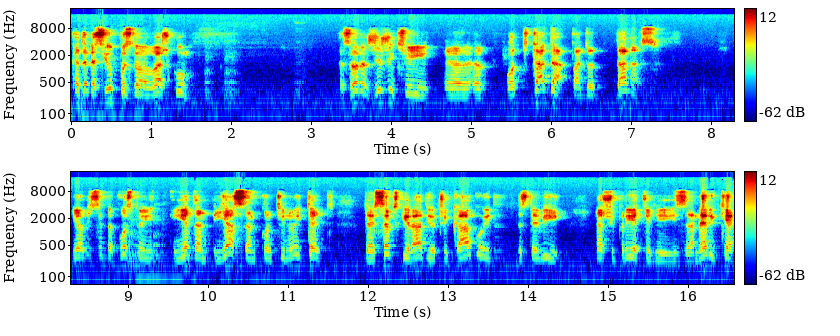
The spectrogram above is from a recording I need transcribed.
kada nas je upoznao vaš kum Zoran Žižić i e, od tada pa do danas ja mislim da postoji jedan jasan kontinuitet da je Srpski radio Čikago i da ste vi, naši prijatelji iz Amerike,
